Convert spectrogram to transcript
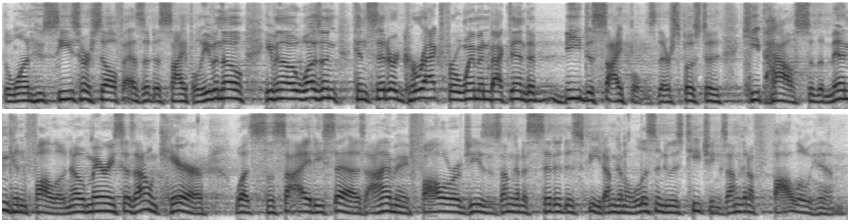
the one who sees herself as a disciple. Even though, even though it wasn't considered correct for women back then to be disciples, they're supposed to keep house so the men can follow. No, Mary says, I don't care what society says. I'm a follower of Jesus. I'm going to sit at his feet. I'm going to listen to his teachings. I'm going to follow him.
